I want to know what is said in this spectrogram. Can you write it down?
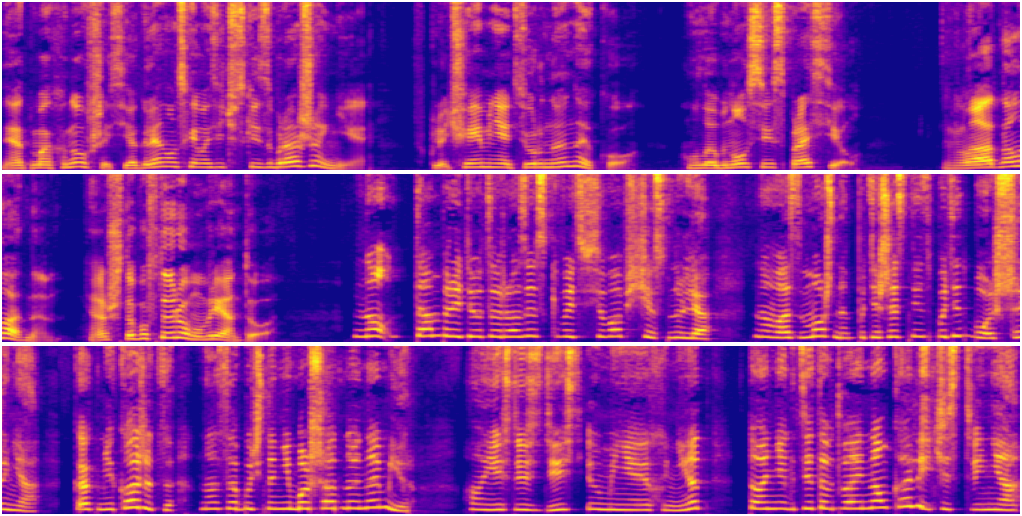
Отмахнувшись, я глянул схематические изображения, включая миниатюрную Неку, улыбнулся и спросил. «Ладно, ладно, а что по второму варианту?» Ну, там придется разыскивать все вообще с нуля, но, возможно, путешественниц будет больше, ня. Как мне кажется, нас обычно не больше одной на мир, а если здесь и у меня их нет, то они где-то в двойном количестве, ня.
